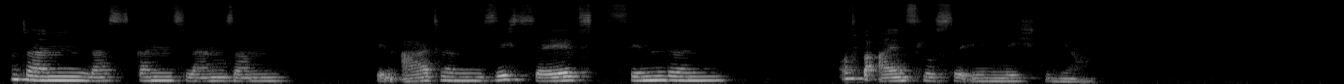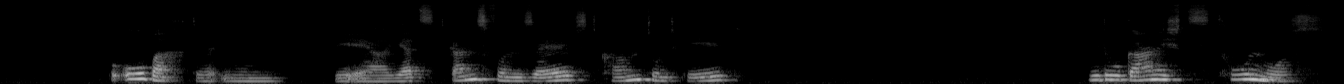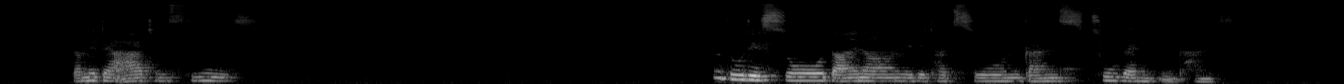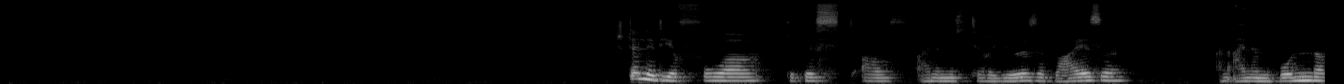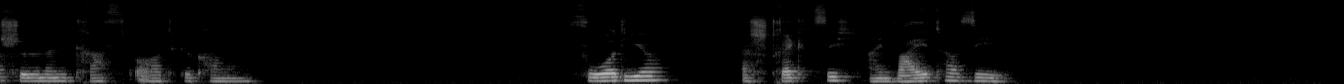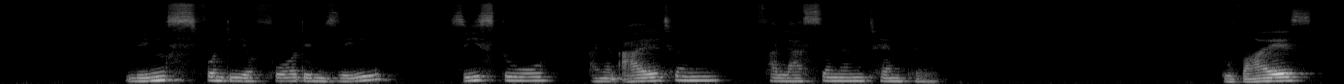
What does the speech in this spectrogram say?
Und dann lass ganz langsam den Atem sich selbst finden und beeinflusse ihn nicht mehr. Beobachte ihn, wie er jetzt ganz von selbst kommt und geht, wie du gar nichts tun musst, damit der Atem fließt. Und du dich so deiner Meditation ganz zuwenden kannst. Stelle dir vor, du bist auf eine mysteriöse Weise an einen wunderschönen Kraftort gekommen. Vor dir erstreckt sich ein weiter See. Links von dir vor dem See siehst du einen alten, verlassenen Tempel. Du weißt,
